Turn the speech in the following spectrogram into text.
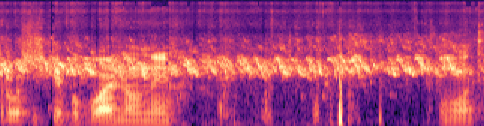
Трошечки буквально в них. От.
